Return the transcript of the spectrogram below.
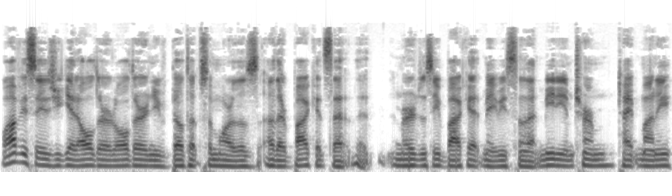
Well, obviously, as you get older and older, and you've built up some more of those other buckets, that that emergency bucket, maybe some of that medium term type money,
